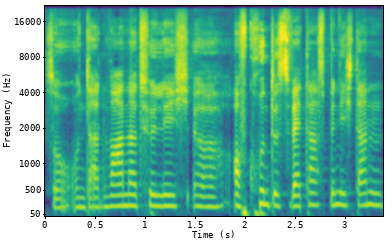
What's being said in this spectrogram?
So, und dann war natürlich, äh, aufgrund des Wetters bin ich dann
